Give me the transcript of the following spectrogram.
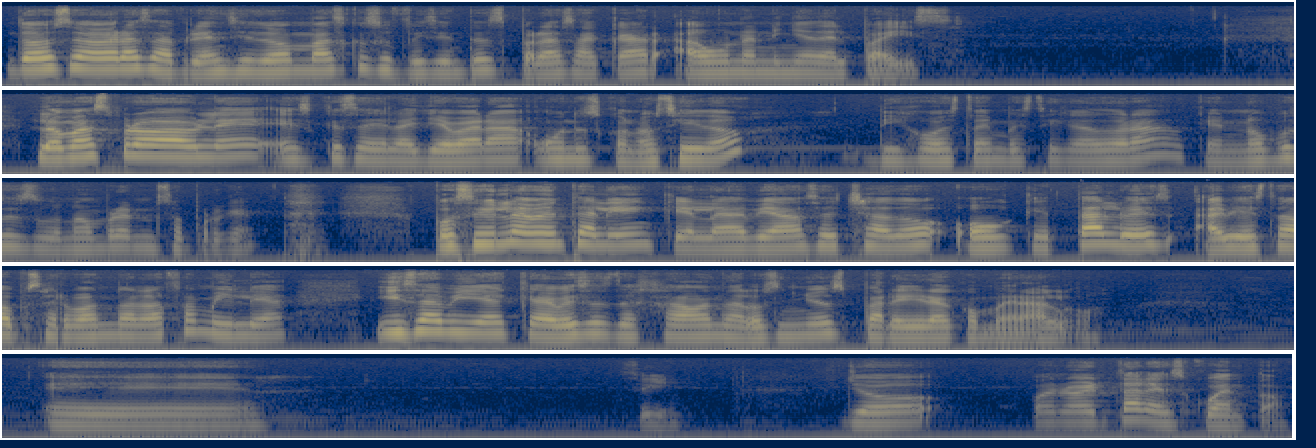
12 horas habrían sido más que suficientes para sacar a una niña del país. Lo más probable es que se la llevara un desconocido, dijo esta investigadora, que no puse su nombre, no sé por qué. Posiblemente alguien que la había acechado o que tal vez había estado observando a la familia y sabía que a veces dejaban a los niños para ir a comer algo. Eh, sí, yo, bueno, ahorita les cuento.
